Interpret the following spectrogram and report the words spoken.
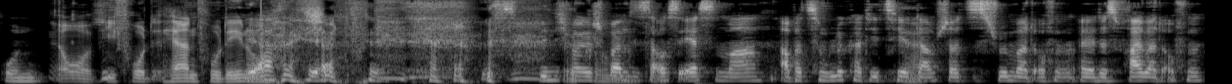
Und oh, wie Fro Herrn Frodeno. Ja, ja. bin ich mal gespannt, das ist auch das erste Mal. Aber zum Glück hat jetzt hier ja. in Darmstadt das Schwimmbad offen, äh, das Freibad offen.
